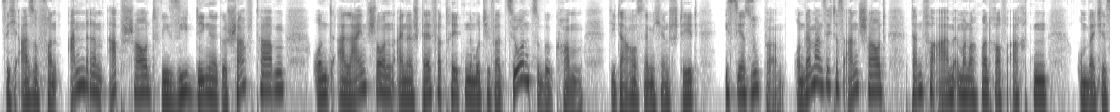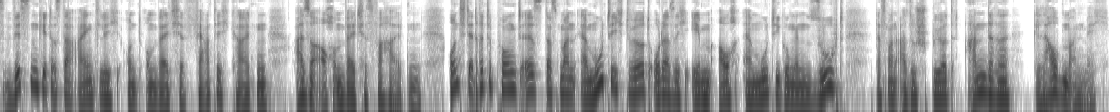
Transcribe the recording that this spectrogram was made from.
sich also von anderen abschaut, wie sie Dinge geschafft haben und allein schon eine stellvertretende Motivation zu bekommen, die daraus nämlich entsteht, ist ja super. Und wenn man sich das anschaut, dann vor allem immer noch mal drauf achten, um welches Wissen geht es da eigentlich und um welche Fertigkeiten, also auch um welches Verhalten. Und der dritte Punkt ist, dass man ermutigt wird oder sich eben auch Ermutigungen sucht, dass man also spürt, andere glauben an mich.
